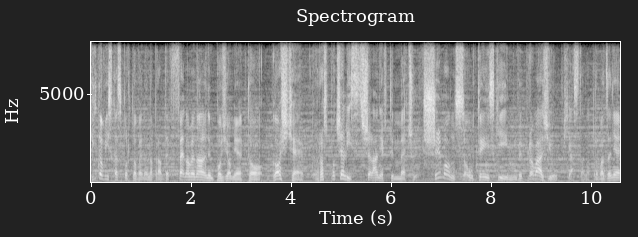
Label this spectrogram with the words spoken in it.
widowiska sportowe na naprawdę fenomenalnym poziomie. To goście rozpoczęli strzelanie w tym meczu. Szymon Sołtyński wyprowadził Piasta na prowadzenie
